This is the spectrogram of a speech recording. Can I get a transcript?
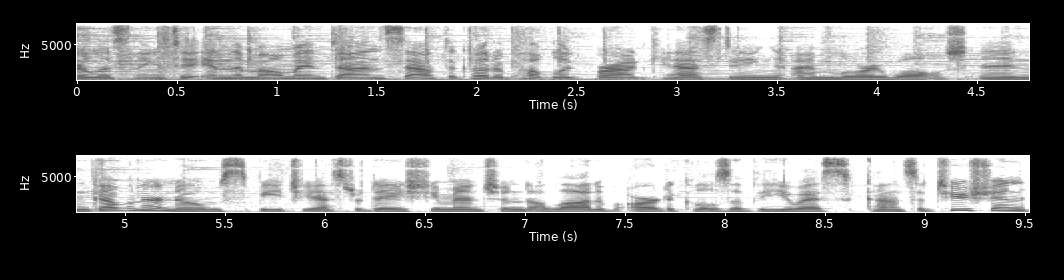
You're listening to In the Moment on South Dakota Public Broadcasting. I'm Lori Walsh. In Governor Noem's speech yesterday, she mentioned a lot of articles of the U.S. Constitution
